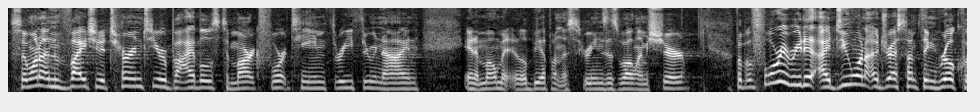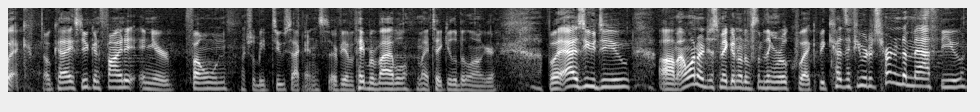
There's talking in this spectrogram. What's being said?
So I want to invite you to turn to your Bibles to Mark 14, 3 through 9. In a moment, it'll be up on the screens as well, I'm sure. But before we read it, I do want to address something real quick, okay? So you can find it in your phone, which will be two seconds. Or if you have a paper Bible, it might take you a little bit longer. But as you do, um, I want to just make a note of something real quick because if you were to turn into Matthew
